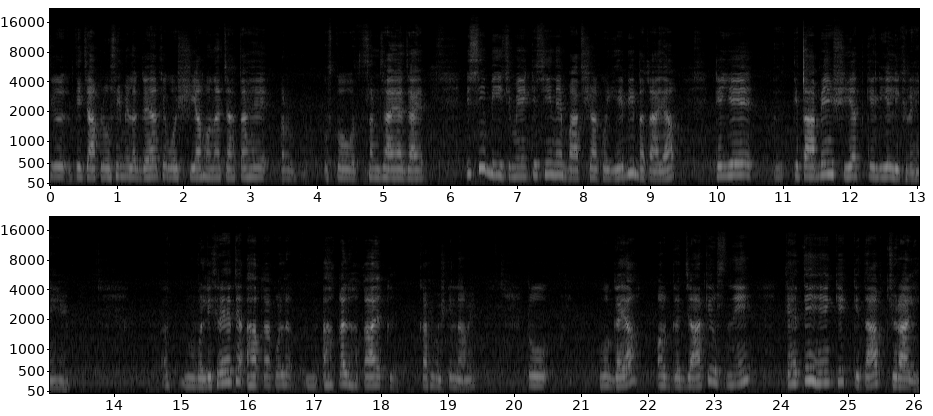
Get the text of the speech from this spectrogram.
के चापलूसी में लग गया कि वो शिया होना चाहता है और उसको समझाया जाए। इसी बीच में किसी ने बादशाह को ये भी बताया कि ये किताबें शियत के लिए लिख रहे हैं। वो लिख रहे थे, अहकाकुल, अहकल हकायक, काफ़ी मुश्किल नाम है। तो वो गया और जाके उसने कहते हैं कि किताब चुरा ली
